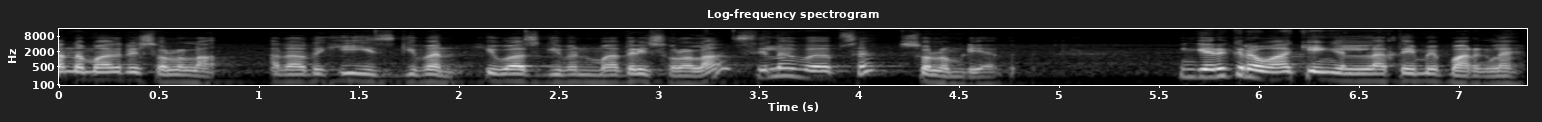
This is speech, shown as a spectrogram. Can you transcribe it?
அந்த மாதிரி சொல்லலாம். அதாவது he is given he was given மாதிரி சொல்லலாம். சில வேர்ப்ஸை சொல்ல முடியாது. இங்கே இருக்கிற வாக்கியங்கள் எல்லாத்தையுமே பாருங்களேன்.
